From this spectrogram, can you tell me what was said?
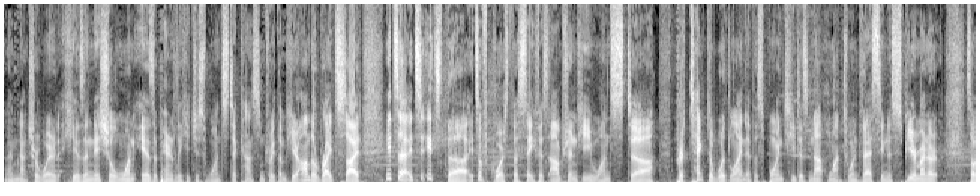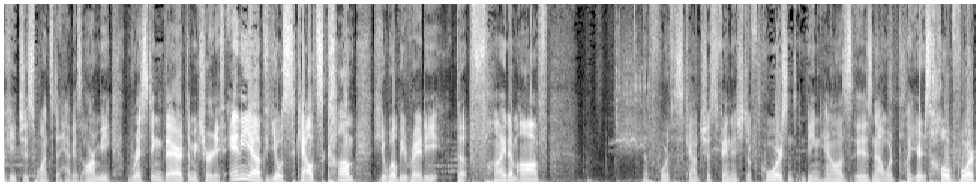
I'm not sure where his initial one is. Apparently, he just wants to concentrate them here on the right side. It's a, it's it's the it's of course the safest option. He wants to protect the wood line at this point. He does not want to invest in a spearman, so he just wants to have his army resting there to make sure if any of your scouts come, he will be ready to fight them off. The fourth scout just finished. Of course, being housed is not what players hope for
